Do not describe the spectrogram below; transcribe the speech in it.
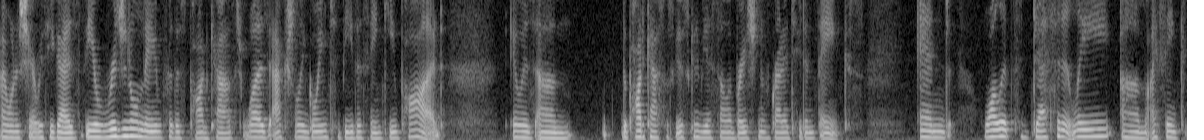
I want to share with you guys the original name for this podcast was actually going to be the Thank You Pod. It was, um, the podcast was just going to be a celebration of gratitude and thanks. And while it's definitely, um, I think,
